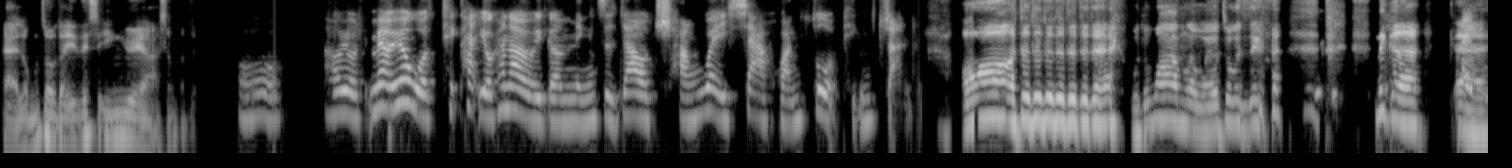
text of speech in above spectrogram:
哎龙舟的一些音乐啊什么的。哦，好有没有？因为我听看有看到有一个名字叫“肠胃下环作品展”。哦，对对对对对对对，我都忘了我有做过这个 那个。呃，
